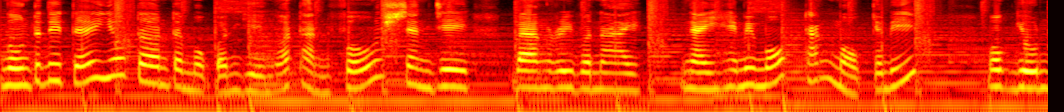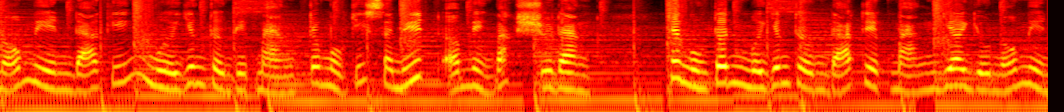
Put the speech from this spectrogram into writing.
Nguồn tin y tế giấu tên tại một bệnh viện ở thành phố Senji, bang Riverine ngày 21 tháng 1 cho biết, một vụ nổ mìn đã khiến 10 dân thường thiệt mạng trong một chiếc xe buýt ở miền Bắc Sudan. Theo nguồn tin, 10 dân thường đã thiệt mạng do vụ nổ mìn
